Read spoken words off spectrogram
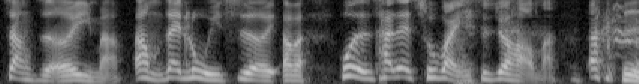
这样子而已嘛。啊，我们再录一次而已啊，不，或者是他再出版一次就好嘛。是，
